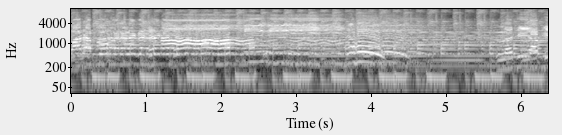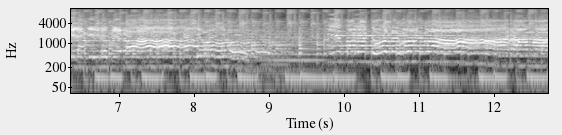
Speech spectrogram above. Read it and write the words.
વાલા મારા પોકરણ ગઢના રાખજો. એ મારા ઢોલરા રામા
